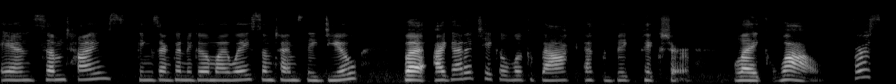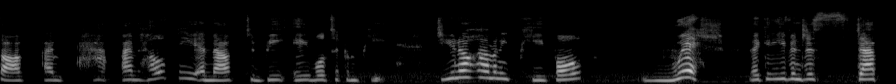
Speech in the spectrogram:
And sometimes things aren't going to go my way, sometimes they do. But I got to take a look back at the big picture. Like, wow, first off, I'm I'm healthy enough to be able to compete. Do you know how many people wish they could even just step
